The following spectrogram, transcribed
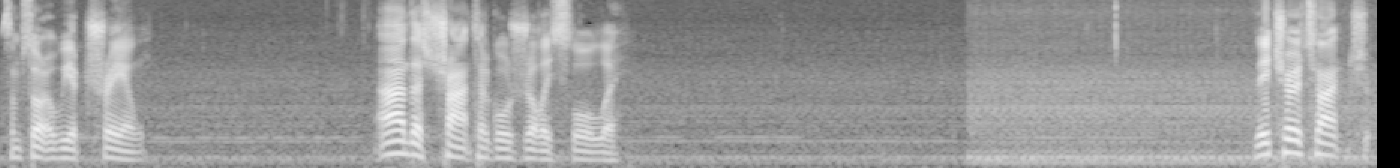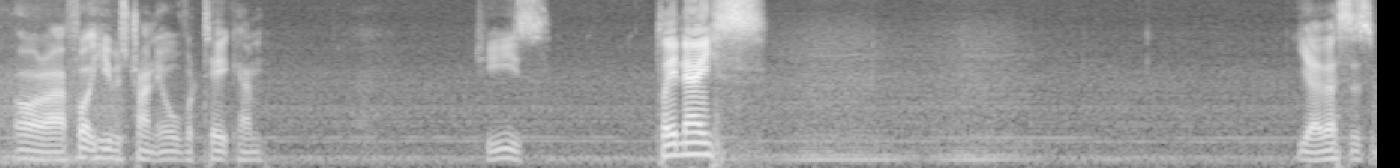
Some sort of weird trail. And this tractor goes really slowly. They try to... Alright, I thought he was trying to overtake him. Jeez. Play nice. Yeah, this is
